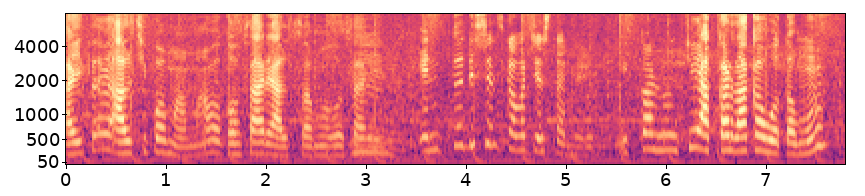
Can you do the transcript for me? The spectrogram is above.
అయితే అలసిపోమామ ఒక్కోసారి అలసాము ఒక్కోసారి ఎంత డిస్టెన్స్ కవర్ చేస్తారు మీరు ఇక్కడ నుంచి అక్కడ దాకా పోతాము ఈ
